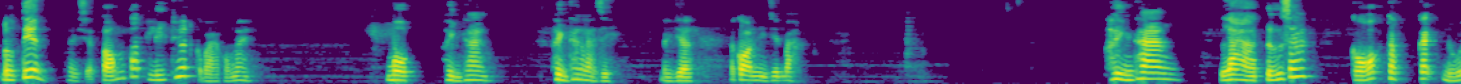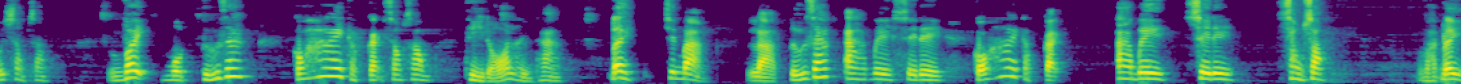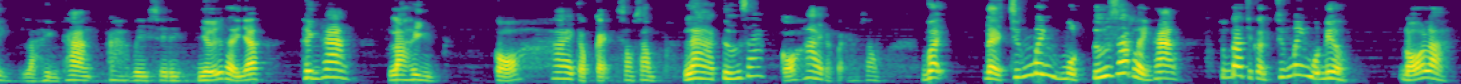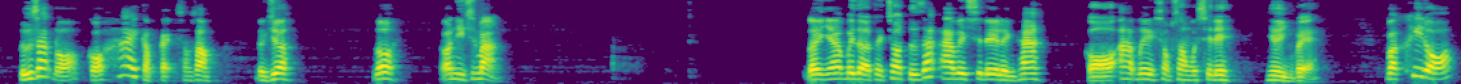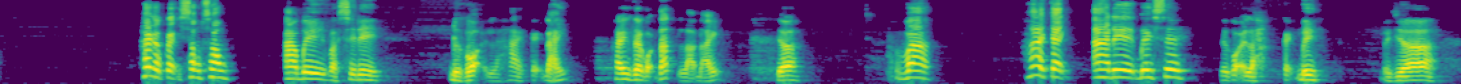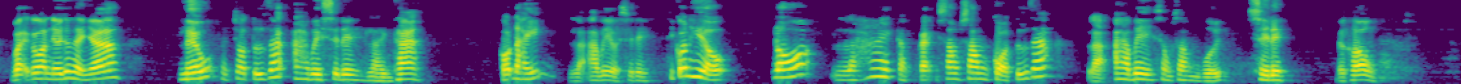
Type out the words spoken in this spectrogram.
đầu tiên, thầy sẽ tóm tắt lý thuyết của bài học hôm nay. Một, hình thang. Hình thang là gì? Được chưa? Các con nhìn trên bảng. Hình thang là tứ giác có cặp cạnh đối song song. Vậy một tứ giác có hai cặp cạnh song song thì đó là hình thang. Đây, trên bảng là tứ giác ABCD có hai cặp cạnh ABCD song song và đây là hình thang ABCD nhớ cho thầy nhá. Hình thang là hình có hai cặp cạnh song song, là tứ giác có hai cặp cạnh song song. Vậy để chứng minh một tứ giác là hình thang, chúng ta chỉ cần chứng minh một điều, đó là tứ giác đó có hai cặp cạnh song song. Được chưa? Rồi con nhìn trên bảng. Đây nhá, bây giờ thầy cho tứ giác ABCD là hình thang, có AB song song với CD như hình vẽ. Và khi đó hai cặp cạnh song song AB và CD được gọi là hai cạnh đáy. Hay ta gọi tắt là đáy chưa? Và hai cạnh AD BC được gọi là cạnh bên, được chưa? Vậy các bạn nhớ cho thầy nhá, nếu cho tứ giác ABCD là hình thang, có đáy là AB và CD thì con hiểu đó là hai cặp cạnh song song của tứ giác là AB song song với CD được không?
